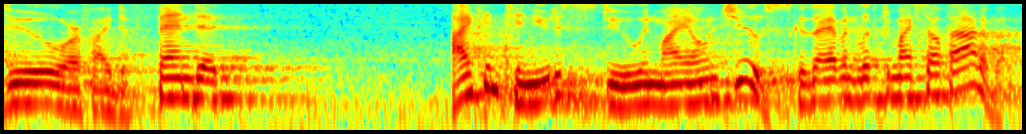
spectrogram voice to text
do, or if I defend it, I continue to stew in my own juice because I haven't lifted myself out of it.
